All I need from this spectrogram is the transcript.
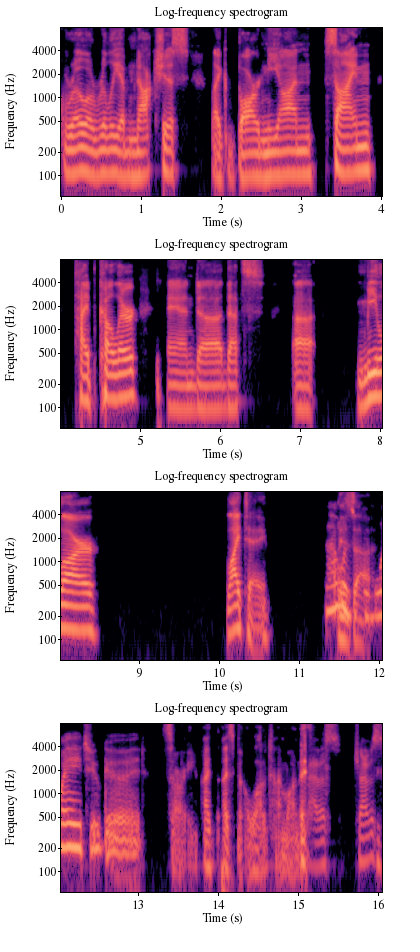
grow a really obnoxious like bar neon sign type color, and uh, that's uh, Milar Laite. That was uh, way too good. Sorry, I, I spent a lot of time on it. Travis, Travis,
